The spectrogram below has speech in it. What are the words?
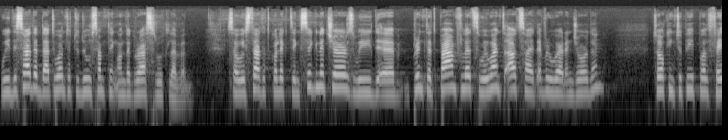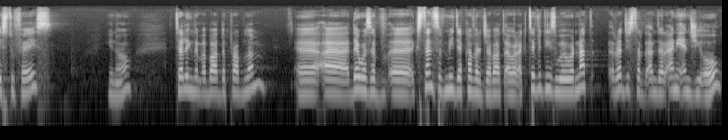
We decided that we wanted to do something on the grassroots level. So we started collecting signatures, we uh, printed pamphlets, we went outside everywhere in Jordan, talking to people face to face, you know, telling them about the problem. Uh, uh, there was uh, extensive media coverage about our activities. We were not registered under any NGO,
